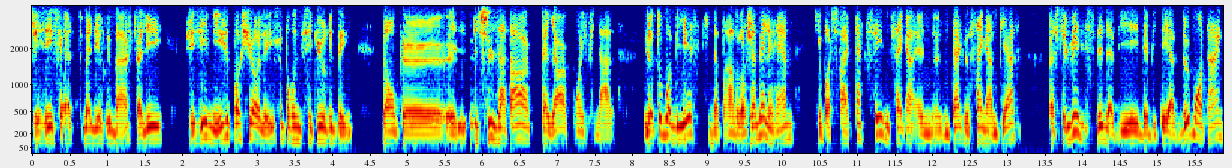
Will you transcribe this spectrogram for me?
Je les ai faites. Tu mets des rubans. Je suis allé, je les ai mis. J'ai pas chiolé. C'est pour une sécurité. Donc, euh, utilisateur, payeur, point final. L'automobiliste qui ne prendra jamais le REM, qui va se faire taxer une, 50 une- une taxe de 50 piastres parce que lui a décidé d'habiter à deux montagnes,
